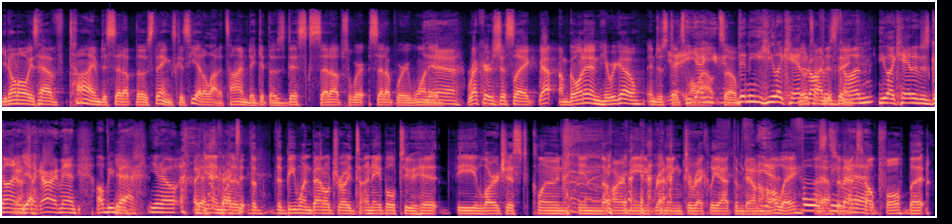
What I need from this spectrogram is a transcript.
You don't always have time to set up those things because he had a lot of time to get those discs set up where set up where he wanted. Yeah. Wrecker's just like, yeah, I'm going in. Here we go, and just takes them all out. he, So didn't he? He like handed No off his gun. He like handed his gun. and He was Yeah. like, "All right, man, I'll be Yeah. back." You know, Again, the, the the B one battle droid's unable to hit the largest clone in the army, running directly at them down a Yeah, hallway. full Uh, so that's ahead. helpful. But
